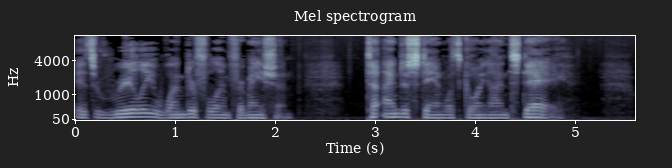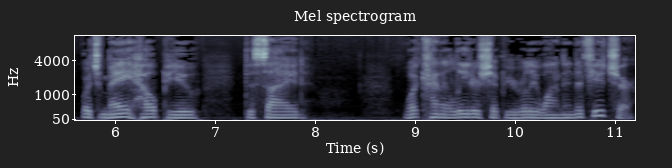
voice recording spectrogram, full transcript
It's really wonderful information to understand what's going on today which may help you decide what kind of leadership you really want in the future.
